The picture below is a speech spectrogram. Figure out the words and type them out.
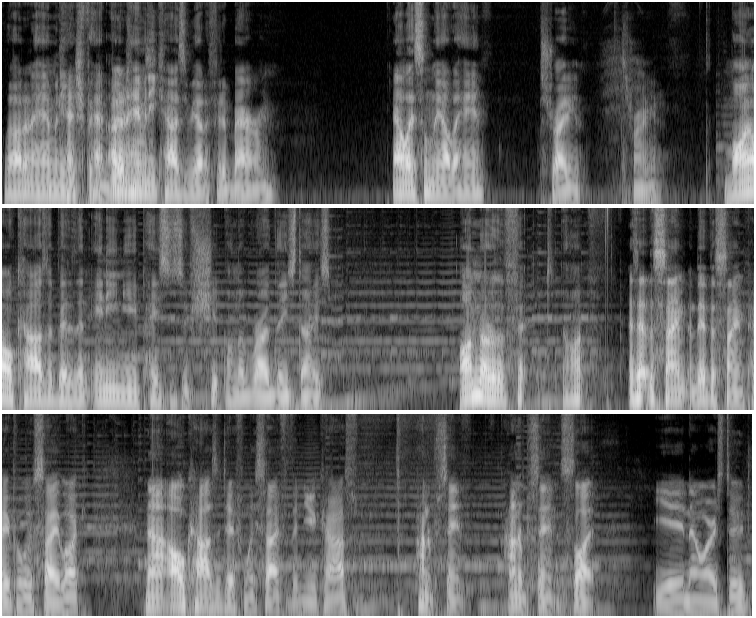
Well, I don't know how many. Cash for I don't know how many cars you'd be able to fit a Barra in. LS, on the other hand, straight in. Straight raining. My old cars are better than any new pieces of shit on the road these days. I'm not of the. Fa-. Is that the same? They're the same people who say like, "Nah, old cars are definitely safer than new cars." Hundred percent, hundred percent. It's like Yeah, no worries, dude.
